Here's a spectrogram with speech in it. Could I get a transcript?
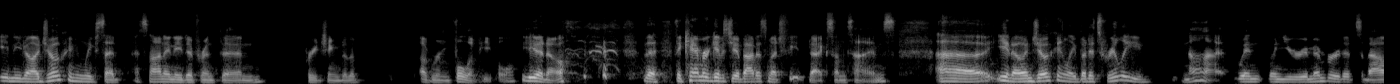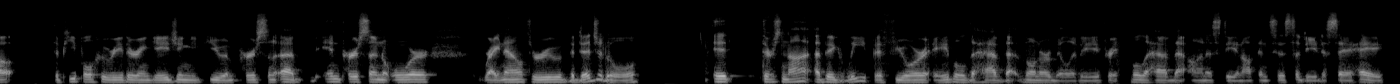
And you know, I jokingly said it's not any different than preaching to the a room full of people. You know, the the camera gives you about as much feedback sometimes, uh, you know, and jokingly, but it's really not when when you remember it. It's about the people who are either engaging you in person, uh, in person, or right now through the digital. It there's not a big leap if you're able to have that vulnerability, if you're able to have that honesty and authenticity to say, hey,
